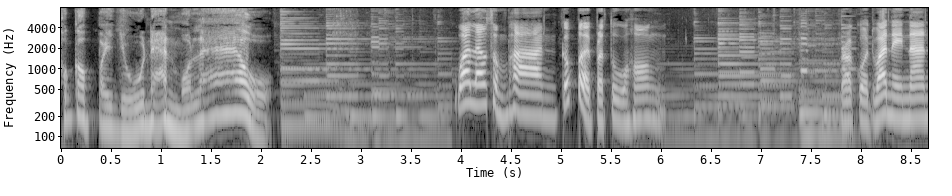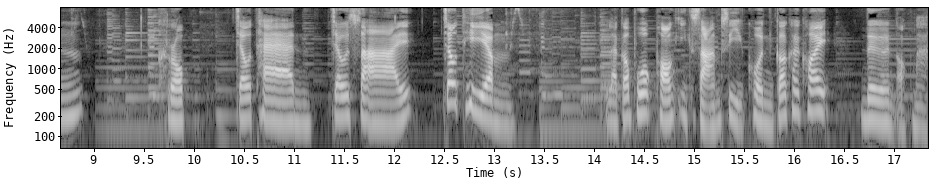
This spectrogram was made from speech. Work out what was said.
ขาก็ไปอยู่แน่นหมดแล้ว ว่าแล้วสมภารก็เปิดประตูห้อง ปรากฏว่าในนั้น ครบ เจ้าแทน เจ้าสาย เจ้าเทียม แล้วก็พวกพ้องอีก3ามสี่คนก็ค่อยๆ เดินออกมา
